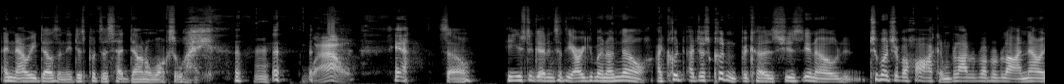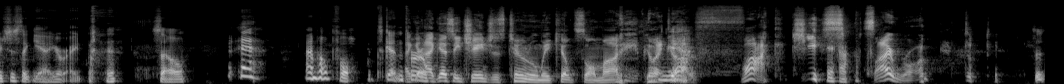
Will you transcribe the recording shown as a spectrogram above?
and now he doesn't. He just puts his head down and walks away. Wow. Yeah. So he used to get into the argument of no, I could, I just couldn't because she's you know too much of a hawk and blah blah blah blah blah. And now he's just like, yeah, you're right. So, eh, I'm hopeful. It's getting I, through. I guess he changed his tune when we killed Soleimani. Be like, Yeah. oh, fuck. Jeez. Was I wrong? So,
